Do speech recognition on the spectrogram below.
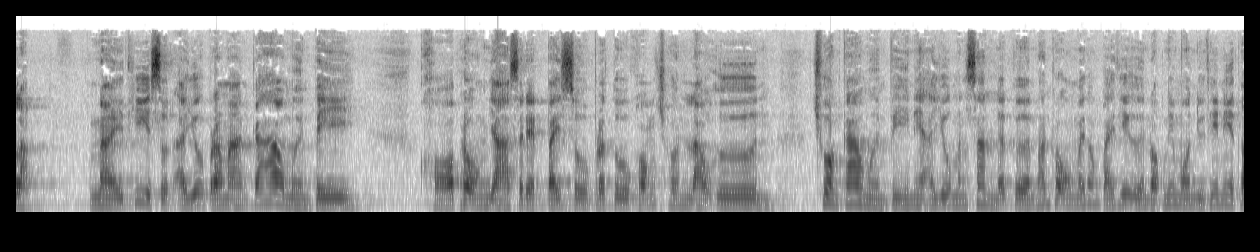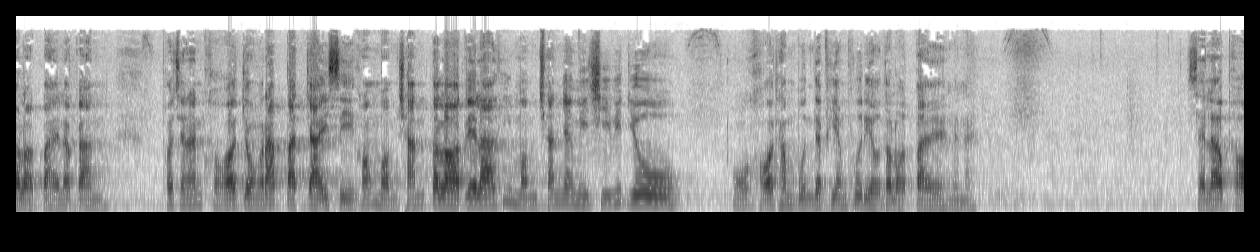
หลับในที่สุดอายุประมาณ9ก้าหมื่นปี ขอพระองค์อย่าเสด็จไปสู่ประตูของชนเหล่าอื่น ช่วง9ก้าหมื่นปีเนี่ยอายุมันสั้นเหลือเกินพันพระองค์ไม่ต้องไปที่อื่นหรอกนิมนต์อยู่ที่นี่ตลอดไปแล้วกัน เพราะฉะนั้นขอจงรับปัจจัยสี่ของหม่อมชั้น ตลอดเวลาที่หม่อมชั้นยังมีชีวิตอยู่โอ้ขอทำบุญแต่เพียงผู้เดียวตลอดไปเนี่ยนะเสร็จแล้วพอ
